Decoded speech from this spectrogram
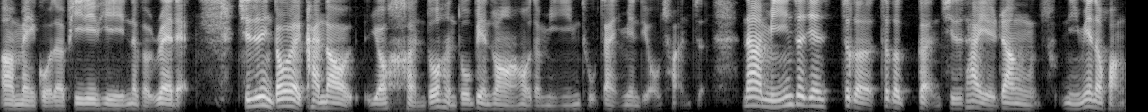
呃美国的 P。那个 Reddit，其实你都会看到有很多很多变装皇后的迷因图在里面流传着。那迷因这件这个这个梗，其实它也让里面的皇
